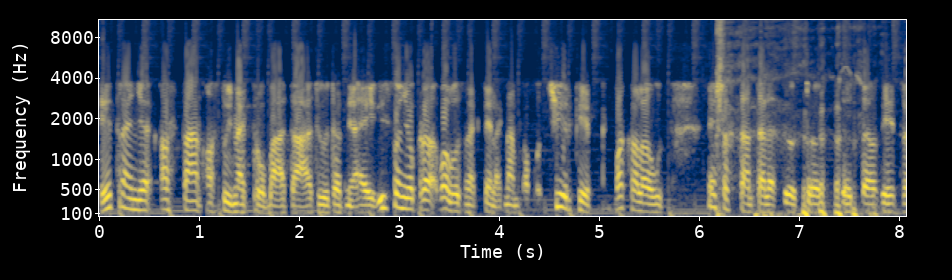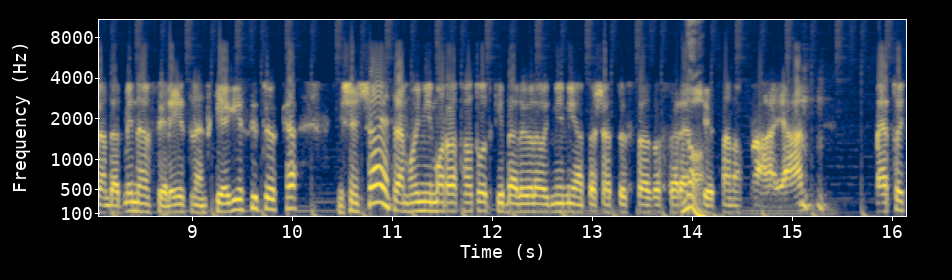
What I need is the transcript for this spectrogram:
étrendje, aztán azt úgy megpróbálta átültetni a helyi viszonyokra, valószínűleg tényleg nem kapott csirkét, meg bakalaut, és aztán teletöltötte az étrendet mindenféle étrend kiegészítőkkel, és én sejtem, hogy mi maradhatott ki belőle, hogy mi miatt esett össze az a szerencsétlen a pályán, mert hogy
